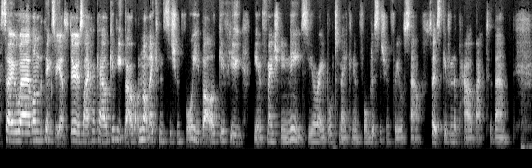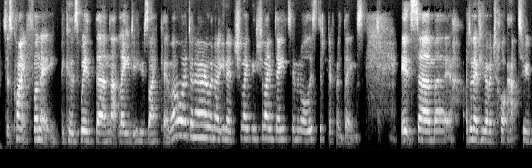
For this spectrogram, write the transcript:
So uh, one of the things we have to do is like, okay, I'll give you. I'm not making the decision for you, but I'll give you the information you need, so you're able to make an informed decision for yourself. So it's giving the power back to them. So it's quite funny because with um, that lady who's like, um, oh, I don't know, and I, you know, should I should I date him and all this different things. It's um, uh, I don't know if you've ever ta- had to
